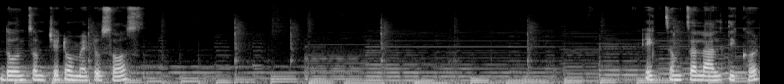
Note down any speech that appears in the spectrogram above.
दोन चमचे टोमॅटो सॉस. एक चमचा लाल तिखट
